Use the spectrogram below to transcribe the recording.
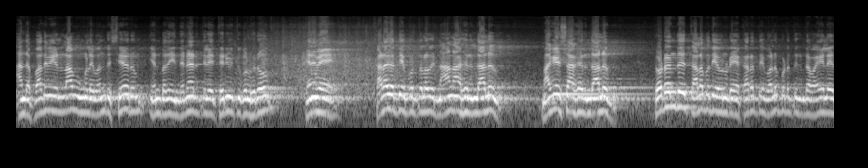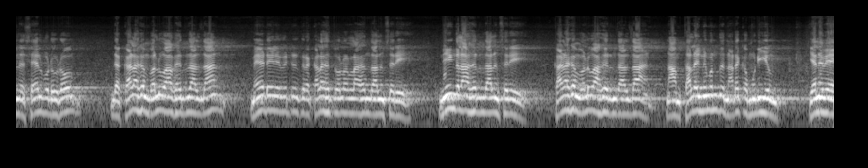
அந்த பதவியெல்லாம் உங்களை வந்து சேரும் என்பதை இந்த நேரத்திலே தெரிவித்துக் கொள்கிறோம். எனவே கழகத்தை பொறுத்தளவு நானாக இருந்தாலும் மகேஷாக இருந்தாலும் தொடர்ந்து தளபதி அவனுடைய கரத்தை வலுப்படுத்துகின்ற வகையில் இந்த செயல்படுகிறோம். இந்த கழகம் வலுவாக இருந்தால்தான் மேடையில் விட்டிருக்கிற கழக தோழர்களாக இருந்தாலும் சரி நீங்களாக இருந்தாலும் சரி கழகம் வலுவாக இருந்தால்தான் நாம் தலை நிமிர்ந்து நடக்க முடியும். எனவே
